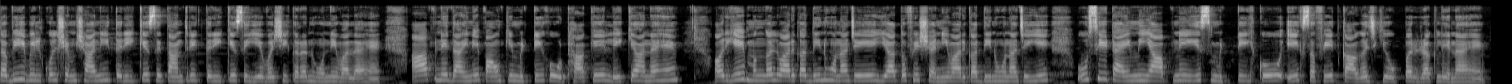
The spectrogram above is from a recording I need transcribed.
तभी बिल्कुल शमशानी तरीके से, तांत्रिक तरीके से ये वशीकरण होने वाला है। आपने दाहिने पाँव की मिट्टी को उठा के लेके आना है, और ये मंगलवार का दिन होना चाहिए, या तो फिर शनिवार का दिन होना चाहिए। उसी टाइम ही आपने इस मिट्टी को एक सफ़ेद कागज़ के ऊपर रख लेना है।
